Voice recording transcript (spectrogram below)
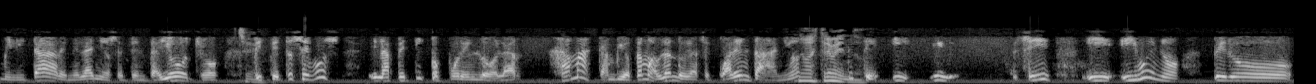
militar en el año 78, Sí. ¿viste? Entonces vos, el apetito por el dólar jamás cambió, estamos hablando de hace 40 años, No, es tremendo. Y, y- sí, y, y bueno, pero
